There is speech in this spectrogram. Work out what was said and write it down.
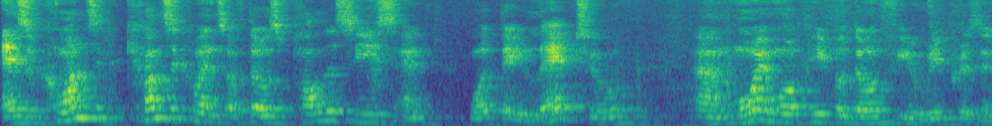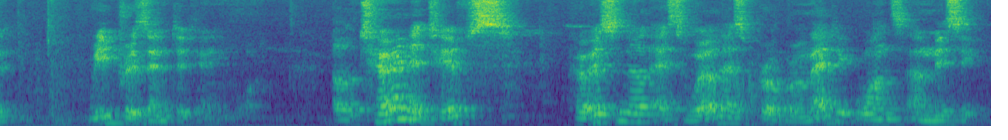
As a consequence of those policies and what they led to, um, more and more people don't feel represent represented anymore. Alternatives, personal as well as programmatic ones, are missing.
